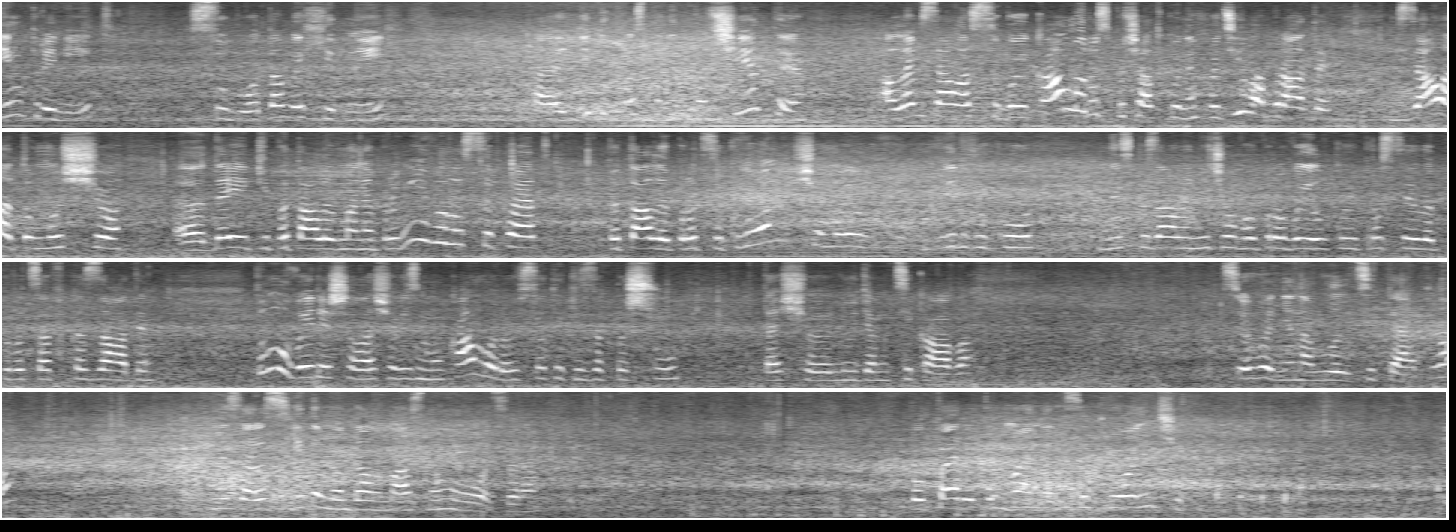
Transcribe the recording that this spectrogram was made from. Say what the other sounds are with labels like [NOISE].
Всім привіт! Субота, вихідний. Е, Їду просто відпочити, але взяла з собою камеру. Спочатку не хотіла брати. Взяла, тому що е, деякі питали в мене про мій велосипед, питали про циклон, що ми в відгуку не сказали нічого про вилку і просили про це вказати. Тому вирішила, що візьму камеру і все-таки запишу те, що людям цікаво. Сьогодні на вулиці тепло. Зараз їдемо до Алмазного озера. Попереду в мене циклончик,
